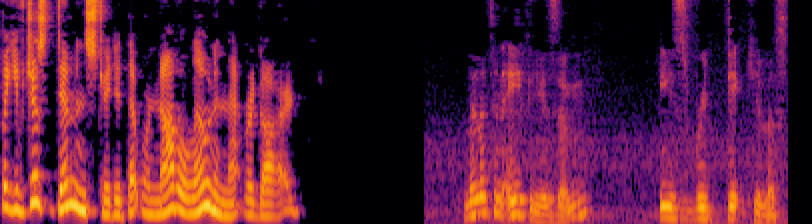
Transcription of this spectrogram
but you've just demonstrated that we're not alone in that regard. Militant atheism is ridiculous,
